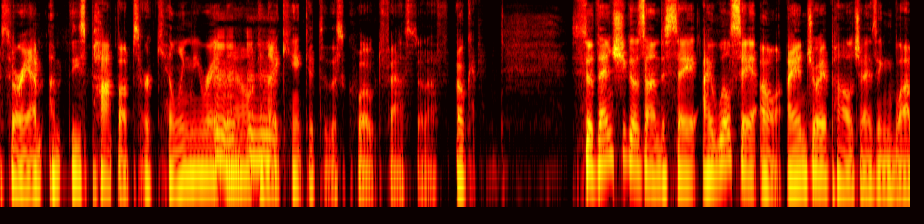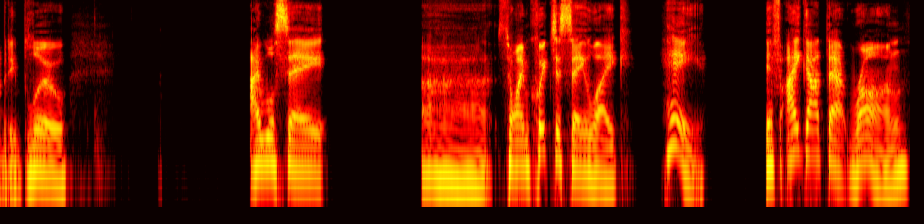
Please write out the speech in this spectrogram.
Sorry, I'm, I'm, these pop ups are killing me right Mm, now, and mhm. I can't get to this quote fast enough. Okay. So then she goes on to say, I will say, oh, I enjoy apologizing, blah, blah, blue. I will say, uh, so I'm quick to say, like, hey, if I got that wrong,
